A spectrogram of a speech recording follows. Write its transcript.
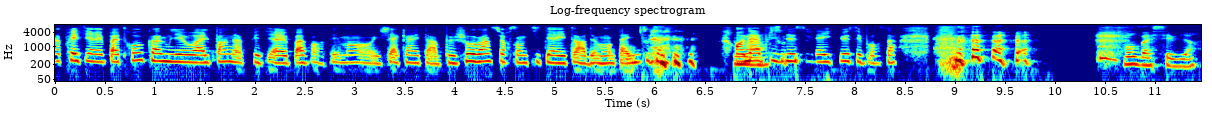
n'apprécieraient pas trop, comme les Hauts-Alpins n'apprécieraient pas forcément. chacun était un peu chauvin sur son petit territoire de montagne. Tout à fait. On a plus de soleil qu'eux, c'est pour ça. Bon bah c'est bien.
